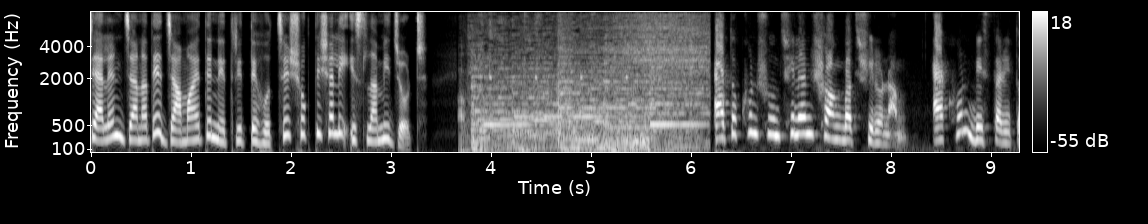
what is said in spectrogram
চ্যালেঞ্জ জানাতে জামায়াতের নেতৃত্বে হচ্ছে শক্তিশালী ইসলামী জোট। এতক্ষণ শুনছিলেন সংবাদ শিরোনাম। এখন বিস্তারিত।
